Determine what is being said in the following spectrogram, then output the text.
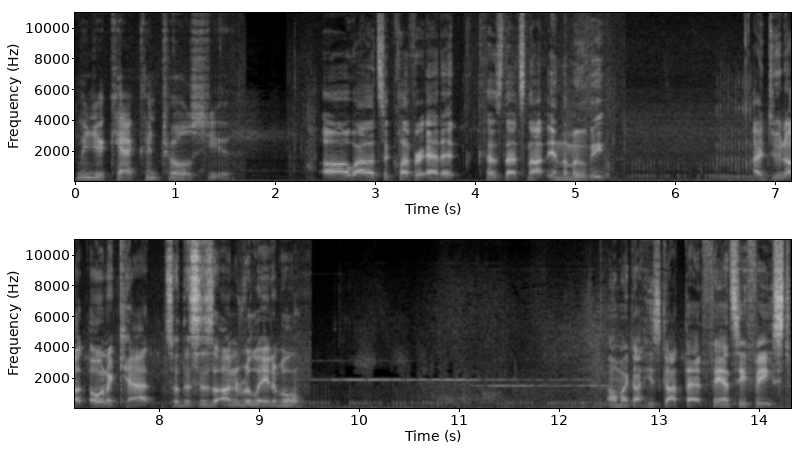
I mean, your cat controls you. Oh, wow, that's a clever edit, because that's not in the movie. I do not own a cat, so this is unrelatable. Oh my god, he's got that fancy feast.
